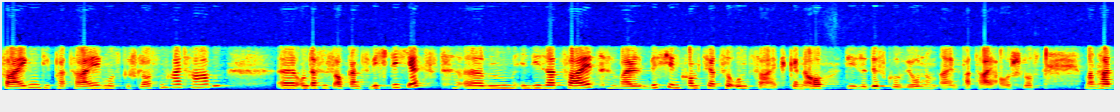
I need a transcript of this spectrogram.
zeigen, die Partei muss Geschlossenheit haben. Äh, und das ist auch ganz wichtig jetzt ähm, in dieser Zeit, weil ein bisschen kommt es ja zur Unzeit, genau diese Diskussion um einen Parteiausschluss. Man hat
